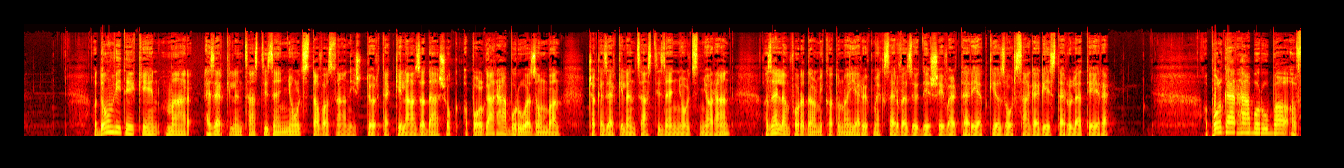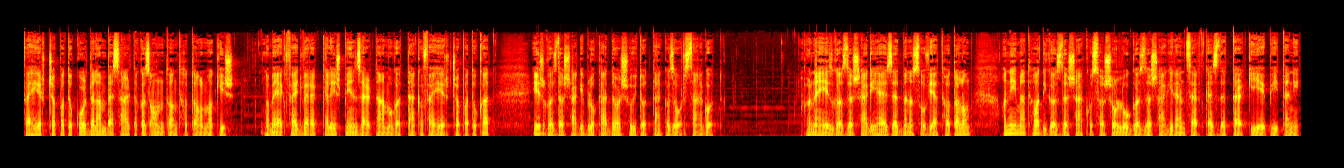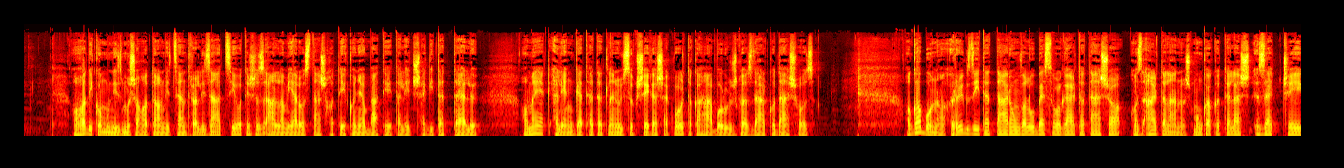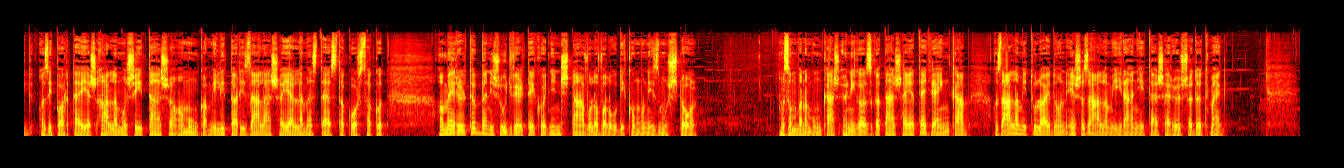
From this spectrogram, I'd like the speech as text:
A Donvidékén már 1918 tavaszán is törtek kilázadások, a polgárháború azonban csak 1918 nyarán az ellenforradalmi katonai erők megszerveződésével terjedt ki az ország egész területére. A polgárháborúba a fehér csapatok oldalán beszálltak az Antant hatalmak is – amelyek fegyverekkel és pénzzel támogatták a fehér csapatokat, és gazdasági blokkáddal sújtották az országot. A nehéz gazdasági helyzetben a szovjet hatalom a német hadigazdasághoz hasonló gazdasági rendszert kezdett el kiépíteni. A hadikommunizmus a hatalmi centralizációt és az állami elosztás hatékonyabb átételét segítette elő, amelyek elengedhetetlenül szükségesek voltak a háborús gazdálkodáshoz. A gabona rögzített áron való beszolgáltatása, az általános munkakötelezettség, az ipar teljes államosítása, a munka militarizálása jellemezte ezt a korszakot, amelyről többen is úgy vélték, hogy nincs távol a valódi kommunizmustól. Azonban a munkás önigazgatás helyett egyre inkább az állami tulajdon és az állami irányítás erősödött meg.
